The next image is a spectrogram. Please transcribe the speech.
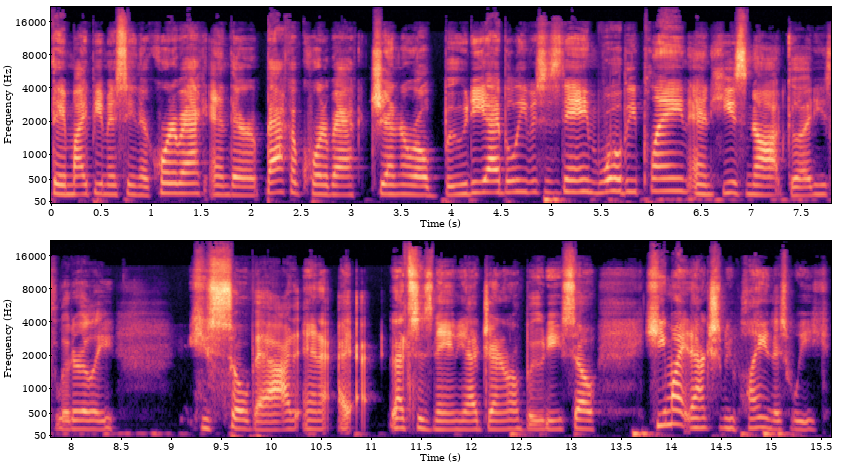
they might be missing their quarterback and their backup quarterback, General Booty, I believe is his name, will be playing, and he's not good. He's literally he's so bad, and I, I that's his name, yeah, General Booty. So he might actually be playing this week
